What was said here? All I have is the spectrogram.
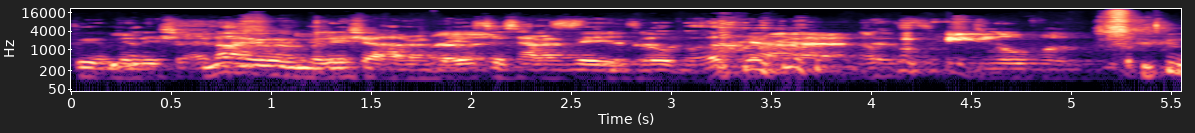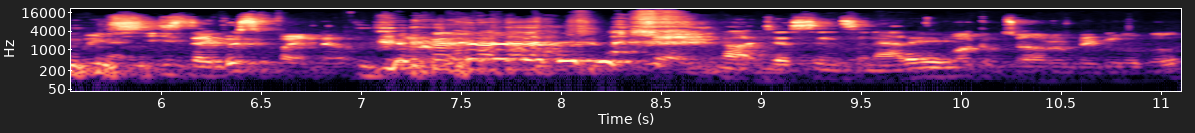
To Malaysia. Not even Malaysia Harambe, it's just Yes, Harambe yes, global. Yeah, Harambe global. Which is diversified now. Not just Cincinnati. Welcome to Harambe Global.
